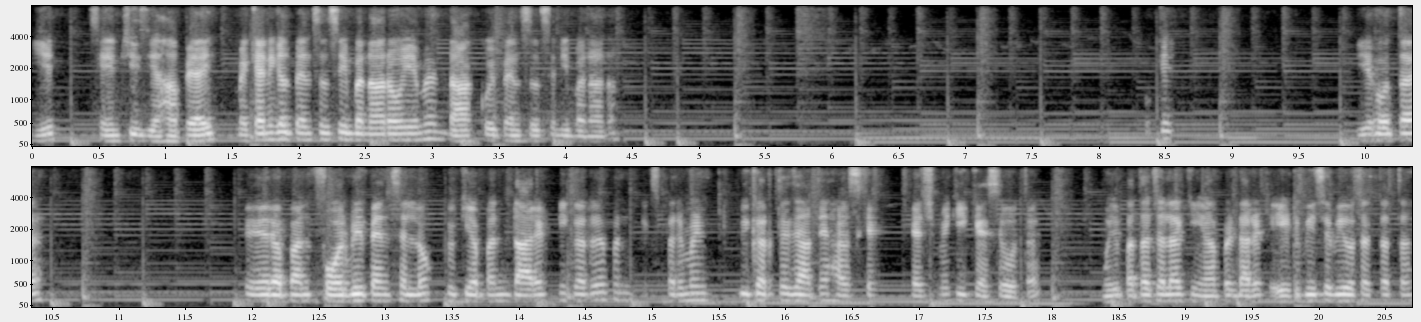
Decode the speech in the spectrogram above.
ये सेम चीज़ यहाँ पे आई। मैकेनिकल पेंसिल से ही बना रहा हूँ ये मैं डार्क कोई पेंसिल से नहीं बनाना। ओके ये होता है। फिर अपन फोर बी पेंसिल लो, क्योंकि अपन डायरेक्ट नहीं कर रहे, अपन एक्सपेरिमेंट भी करते जाते हैं हर स्केच में कि कैसे होता है। मुझे पता चला कि यहाँ पे डायरेक्ट एट बी से भी हो सकता था,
